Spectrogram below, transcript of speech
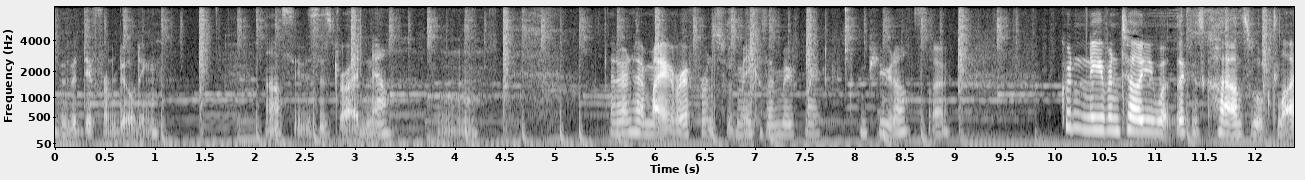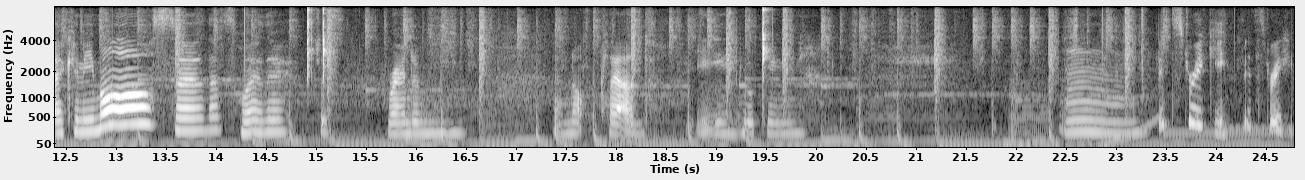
with a different building. Ah, see, this is dried now. Mm. I don't have my reference with me because I moved my computer, so couldn't even tell you what these clouds looked like anymore, so that's why they're just random and not cloudy looking. Mmm, bit streaky, bit streaky.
